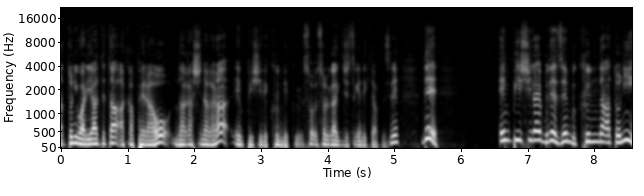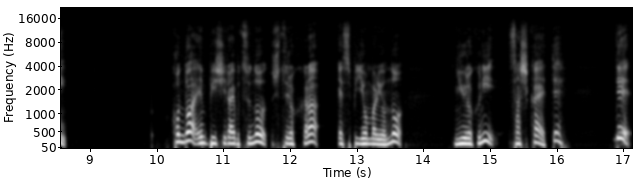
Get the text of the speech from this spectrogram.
ッドに割り当てたアカペラを流しながら MPC で組んでいくそ。それが実現できたわけですね。で、MPC ライブで全部組んだ後に、今度は MPC ライブ2の出力から SP404 の入力に差し替えて、で、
